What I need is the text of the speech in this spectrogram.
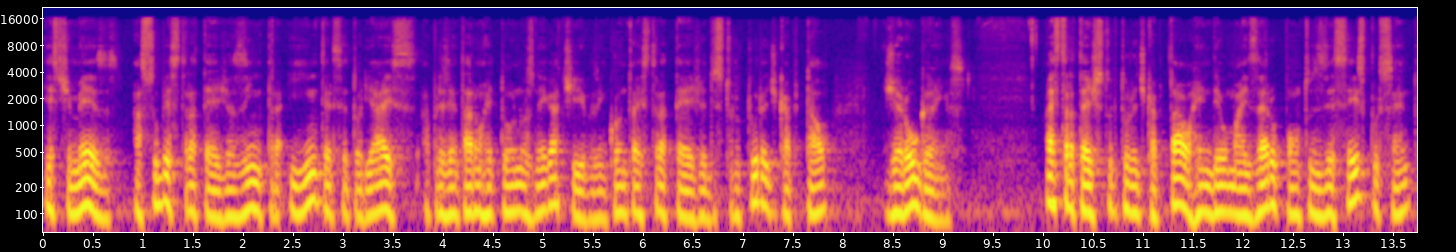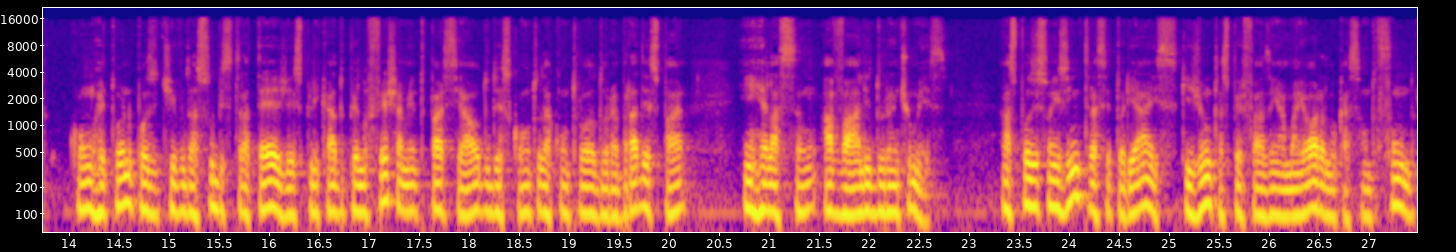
Este mês, as subestratégias intra e intersetoriais apresentaram retornos negativos, enquanto a estratégia de estrutura de capital gerou ganhos. A estratégia de estrutura de capital rendeu mais 0,16%, com um retorno positivo da subestratégia explicado pelo fechamento parcial do desconto da controladora Bradespar em relação à Vale durante o mês. As posições intrasetoriais, que juntas perfazem a maior alocação do fundo,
